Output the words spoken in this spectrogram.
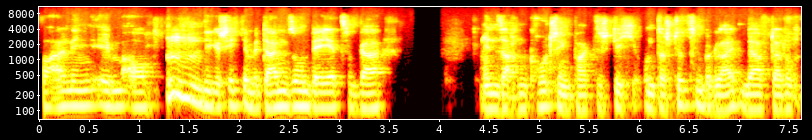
Vor allen Dingen eben auch die Geschichte mit deinem Sohn, der jetzt sogar in Sachen Coaching praktisch dich unterstützen, begleiten darf, dadurch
